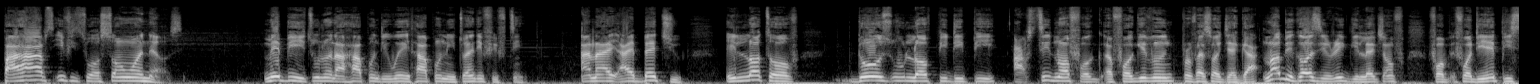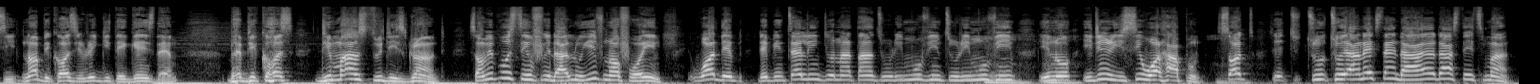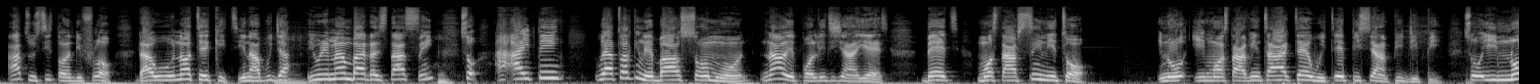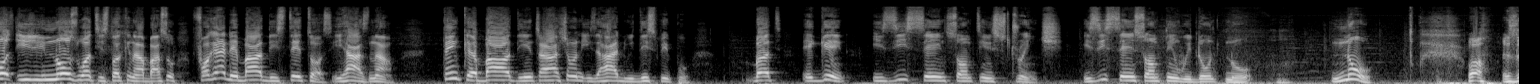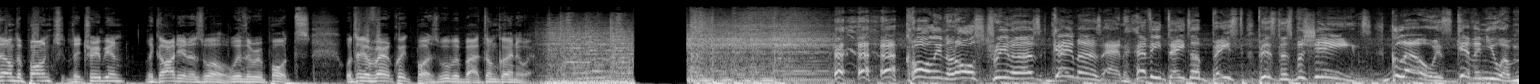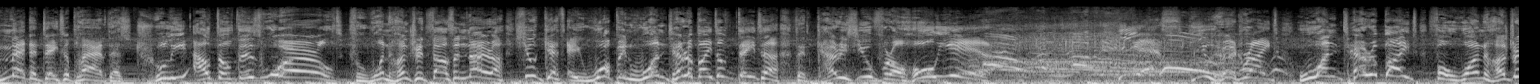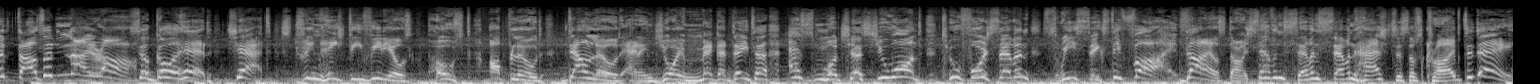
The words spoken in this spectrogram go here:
perhaps if it was someone else maybe it wouldn't have happened the way it happened in 2015 and i i bet you a lot of those who love pdp have still not for, uh, forgiven professor jega. Not because he rigged the election f- for for the apc not because he rigged it against them but because the man stood his ground. Some people still feel that look if not for him what they they've been telling jonathan to remove him to remove mm, him you mm. know he didn't see what happened. So to to to an extent our elder statesman had to sit on the floor that we will not take it in abuja. Mm. You remember the start scene? So i i think we are talking about someone now a politician yes but must have seen it all. You know he must have interacted with apc and pdp so he knows he knows what he's talking about. So forget about the status he has now. Think about the interaction he's had with these people. But again is he saying something strange? Is he saying something we don't know? No Well, it's there on the Punch, the Tribune, the Guardian as well, with the reports. We'll take a very quick pause. We'll be back. Don't go anywhere. Calling on all streamers, gamers, and heavy data based business machines. Glo is giving you a mega data plan that's truly out of this world. For 100,000 naira, you get a whopping one terabyte of data that carries you for a whole year. Wow, Yes, you heard right. One terabyte for 100,000 naira. So go ahead, chat, stream HD videos, post, upload, download, and enjoy mega data as much as you want. 247 365. Dial star 777 hash to subscribe today.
